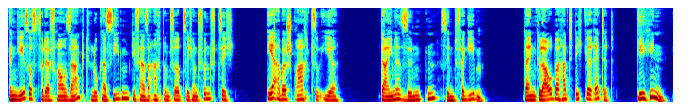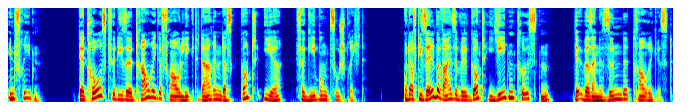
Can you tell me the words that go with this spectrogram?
Wenn Jesus zu der Frau sagt, Lukas 7, die Verse 48 und 50, er aber sprach zu ihr, Deine Sünden sind vergeben. Dein Glaube hat dich gerettet. Geh hin in Frieden. Der Trost für diese traurige Frau liegt darin, dass Gott ihr Vergebung zuspricht. Und auf dieselbe Weise will Gott jeden trösten, der über seine Sünde traurig ist.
